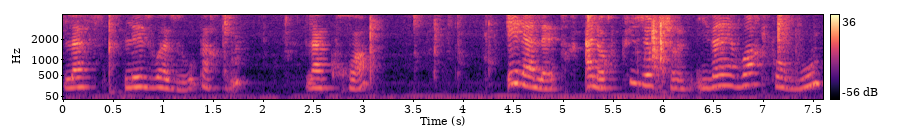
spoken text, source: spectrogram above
les oiseaux, pardon, la croix et la lettre. Alors, plusieurs choses. Il va y avoir pour vous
